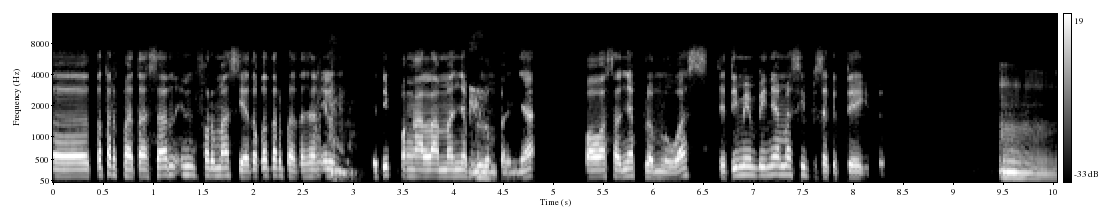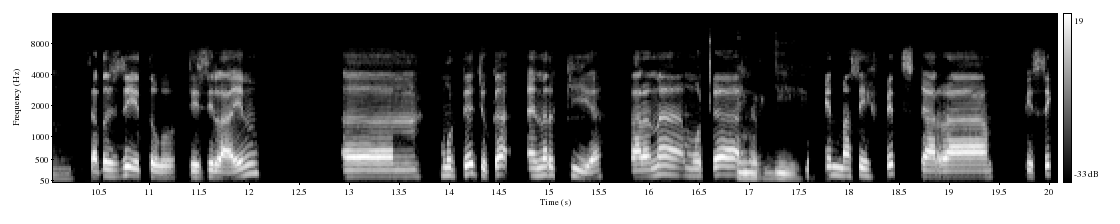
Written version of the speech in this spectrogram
uh, keterbatasan informasi atau keterbatasan ilmu. Jadi pengalamannya belum banyak, wawasannya belum luas, jadi mimpinya masih bisa gede gitu. Hmm. Satu sisi itu, di sisi lain uh, muda juga energi ya, karena muda energi mungkin masih fit secara fisik,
